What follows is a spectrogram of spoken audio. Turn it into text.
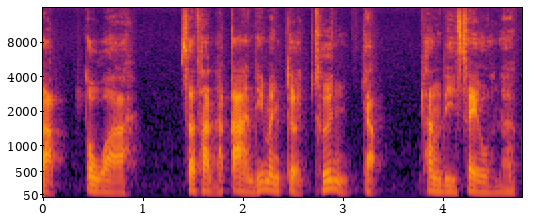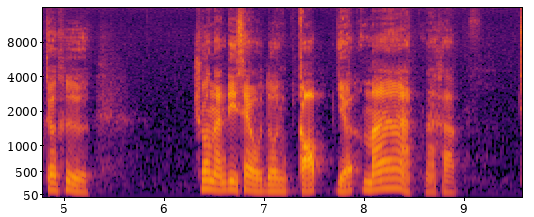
กับตัวสถานการณ์ที่มันเกิดขึ้นกับทางดีเซลนะครับก็คือ ช่วงนั้นดีเซลโดนก๊อปเยอะมากนะครับ จ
